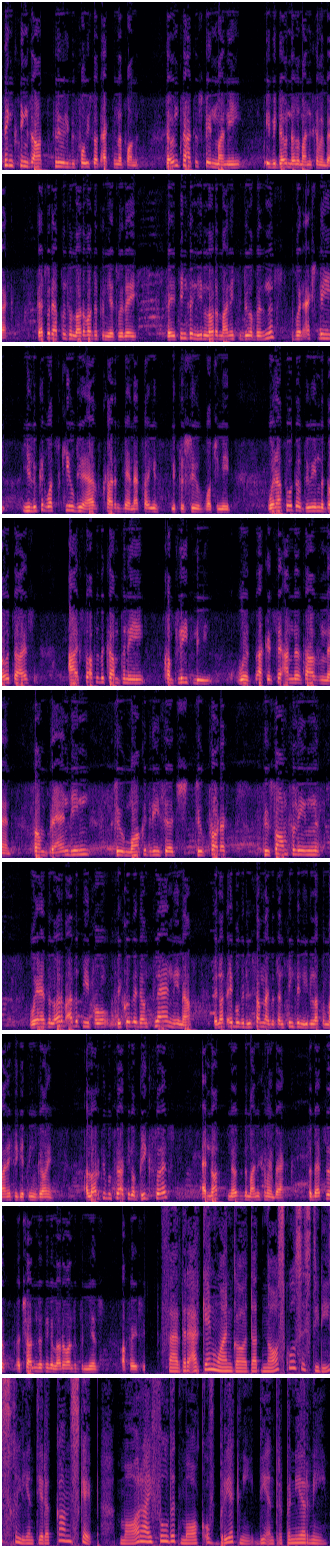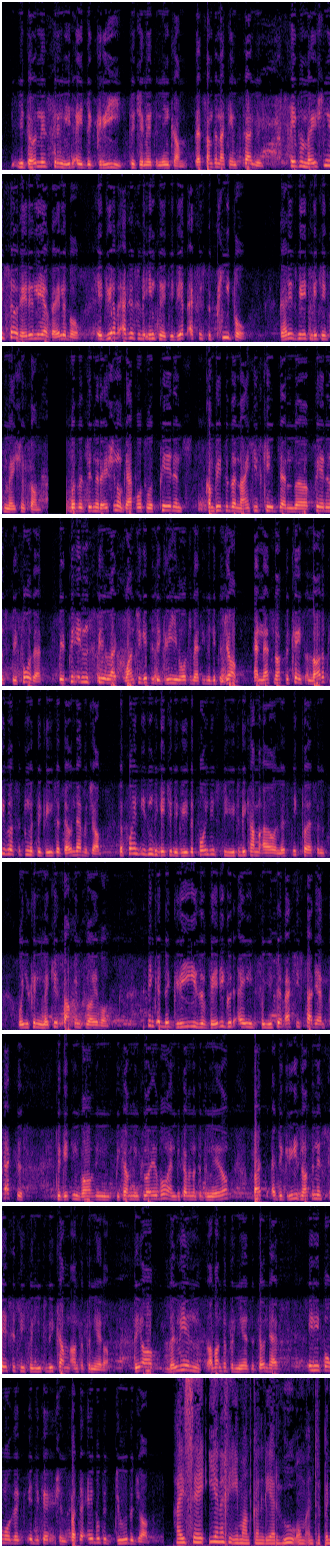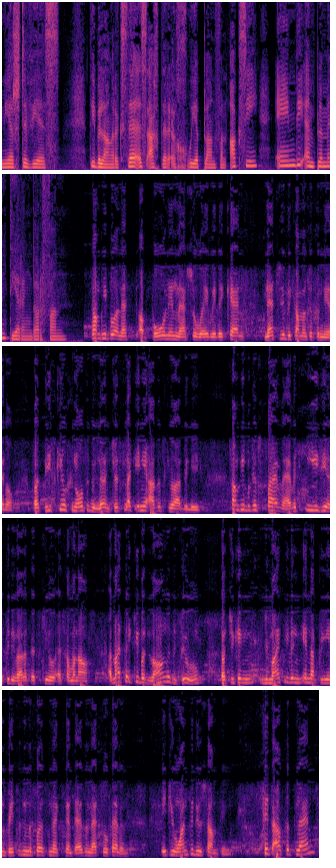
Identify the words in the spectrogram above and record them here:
think things out clearly before you start acting upon it. Don't try to spend money if you don't know the money's coming back. That's what happens to a lot of entrepreneurs where they, they think they need a lot of money to do a business when actually you look at what skills you have currently and that's how you, you pursue what you need. When I thought of doing the bow ties, I started the company completely with, I can say, under thousand rand, from branding to market research to product to sampling, whereas a lot of other people, because they don't plan enough, they're not able to do something like this and think they need a lot of money to get things going. A lot of people try to go big first and not know that the money's coming back. So that's a, a challenge I think a lot of entrepreneurs are facing. Verder erken Weingart dat naskoolse studies geleenthede kan skep, maar hy voel dit maak of breek nie die entrepreneur nie. You don't necessarily need a degree to generate an income. That's something I can tell you. Information is so readily available. If you have access to the internet, if you have access to people, that is where you can get information from. With the generational gap also with parents compared to the 90s kids and the parents before that, the parents feel like once you get the degree, you automatically get the job. And that's not the case. A lot of people are sitting with degrees that don't have a job. The point isn't to get your degree. The point is for you to become a holistic person where you can make yourself employable. I think a degree is a very good aid for you to actually study and practice to get involved in becoming employable and becoming entrepreneurial, but a degree is not a necessity for you to become entrepreneurial. There are millions of entrepreneurs that don't have any formal education, but they're able to do the job. Hy sê enige iemand kan leer hoe om entrepreneurs te wees. Die belangrikste is egter 'n goeie plan van aksie en die implementering daarvan. Some people are, are born in a natural way where they can naturally become entrepreneurial, but these skills can also be learned just like any other skill I believe. Some people just find have it easier to develop that skill as someone else. It might take you a bit longer to do, but you can you might even end up being better than the person to as a natural talent. If you want to do something, set out the plan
